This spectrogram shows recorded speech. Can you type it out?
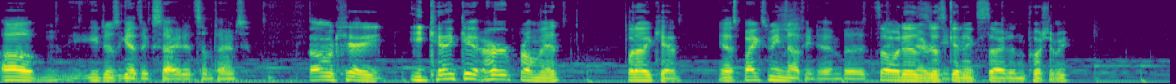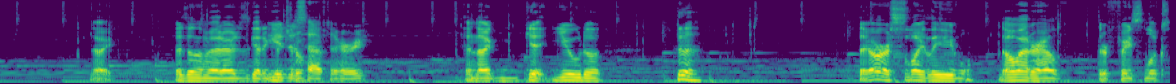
Oh, he just gets excited sometimes. Okay, he can't get hurt from it, but I can. Yeah, spikes mean nothing to him, but So it is just getting you. excited and pushing me. Alright. It doesn't matter, I just gotta get You just through. have to hurry. And I get you to. they are slightly evil, no matter how their face looks.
